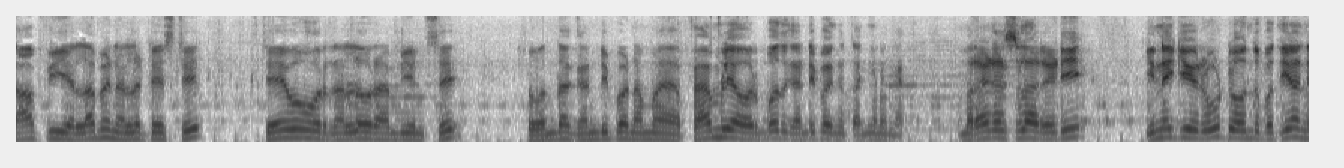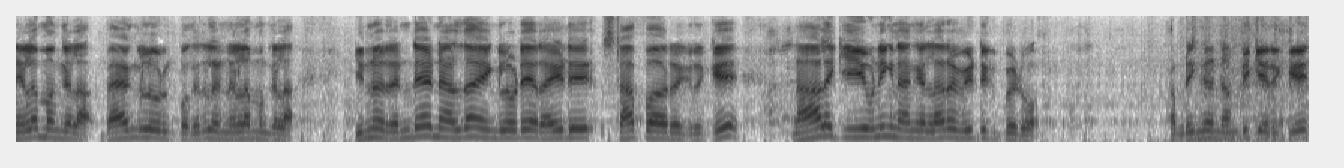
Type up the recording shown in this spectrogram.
காஃபி எல்லாமே நல்ல டேஸ்ட்டு ஸ்டேவும் ஒரு நல்ல ஒரு ஆம்பியன்ஸு ஸோ வந்தால் கண்டிப்பாக நம்ம ஃபேமிலியாக வரும்போது கண்டிப்பாக இங்கே தங்கணுங்க. நம்ம ரைடர்ஸ்லாம் ரெடி இன்றைக்கி ரூட் வந்து பார்த்தீங்கன்னா நிலமங்கலா. பெங்களூருக்கு பக்கத்தில் நிலமங்கலா. இன்னும் ரெண்டே நாள் தான் எங்களுடைய ரைடு ஸ்டாப் ஆகிறதுக்கு. இருக்குது நாளைக்கு ஈவினிங் நாங்கள் எல்லாரும் வீட்டுக்கு போயிடுவோம். அப்படிங்கிற நம்பிக்கை இருக்குது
